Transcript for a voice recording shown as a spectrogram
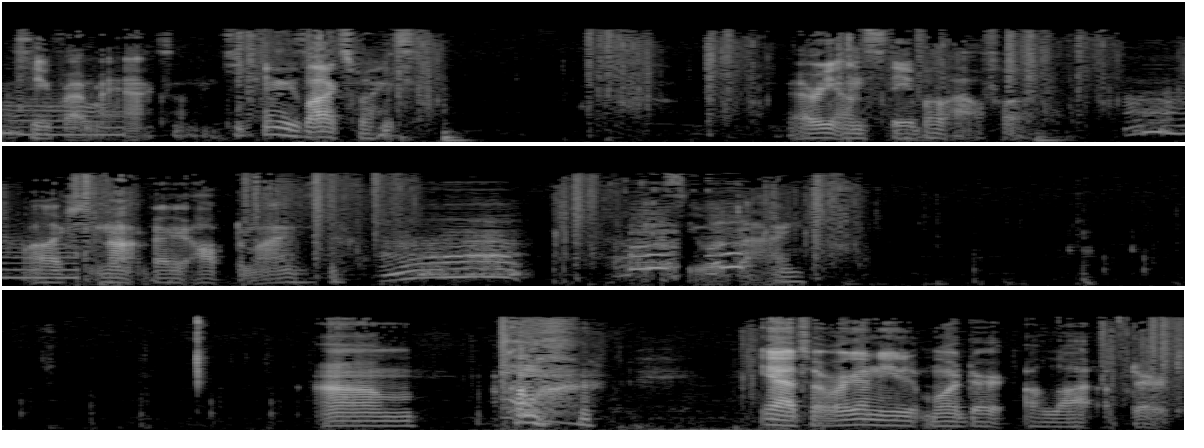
Let's see if I have my axe on me. Keep getting these lag spikes. Very unstable alpha. Well, actually, not very optimized. Let's see, we'll die. Um, come on. yeah, so we're gonna need more dirt, a lot of dirt.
